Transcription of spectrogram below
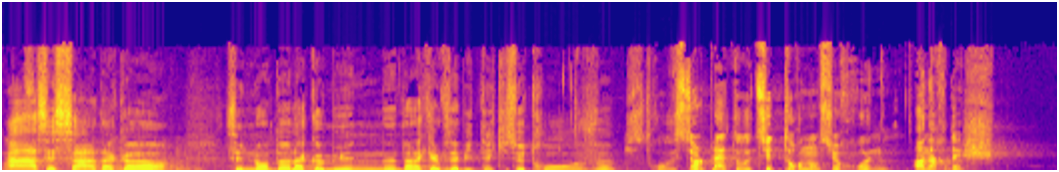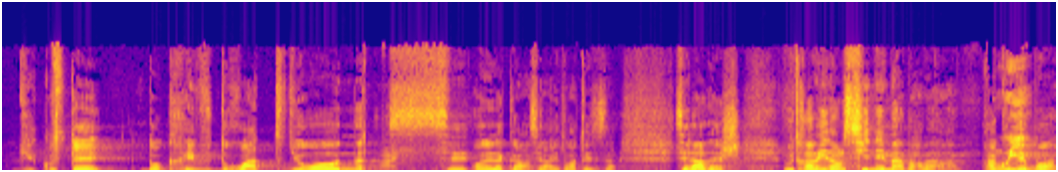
Ah, c'est ça, d'accord. C'est le nom de la commune dans laquelle vous habitez qui se trouve Qui se trouve sur le plateau, au-dessus de Tournon-sur-Rhône, en Ardèche. Du côté, donc rive droite du Rhône, c'est, on est d'accord, c'est la rive droite, c'est ça. C'est l'Ardèche. Vous travaillez dans le cinéma, Barbara. Racontez-moi.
